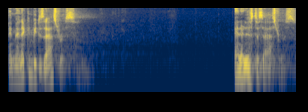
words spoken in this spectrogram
And man, it can be disastrous. And it is disastrous.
